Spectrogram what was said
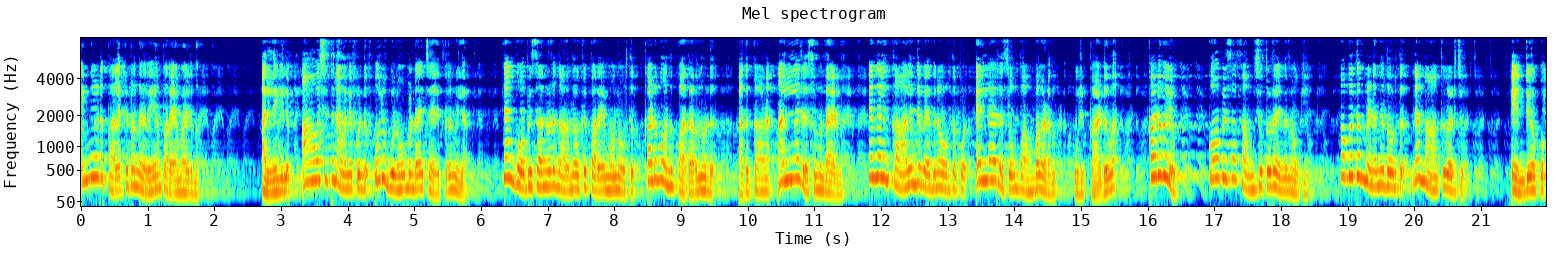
ഇങ്ങയുടെ തലക്കിട്ടൊന്ന് എറിയാൻ പറയാമായിരുന്നു. അല്ലെങ്കിലും ആവശ്യത്തിന് അവനെ കൊണ്ട് ഒരു ഗുണവുമുണ്ടായ ചരിത്രമില്ല. ഞാൻ ഗോപി സാറിനോട് നടന്നൊക്കെ പറയുമോന്ന് ഓർത്ത് കടുവ ഒന്ന് പതർന്നുണ്ട് അത് കാണാൻ നല്ല രസമുണ്ടായിരുന്നു. എന്നാലും കാലിന്റെ വേദന ഓർത്തപ്പോൾ എല്ലാ രസവും പമ്പ കടന്നു. ഒരു കടുവ. കടുവയോ? ഗോപി സാർ സംശയത്തോടെ എന്നെ നോക്കി. അബദ്ധം പിണഞ്ഞതോർത്ത് ഞാൻ നാക്ക് കടിച്ചു. എന്റെ ഒപ്പം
